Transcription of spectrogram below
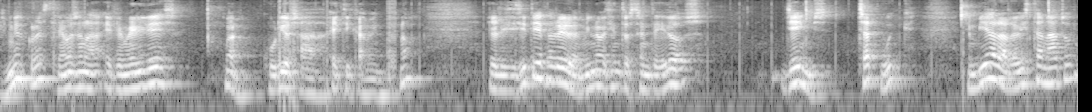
El miércoles tenemos una efemérides, bueno, curiosa éticamente, ¿no? El 17 de febrero de 1932, James Chadwick envía a la revista Nature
